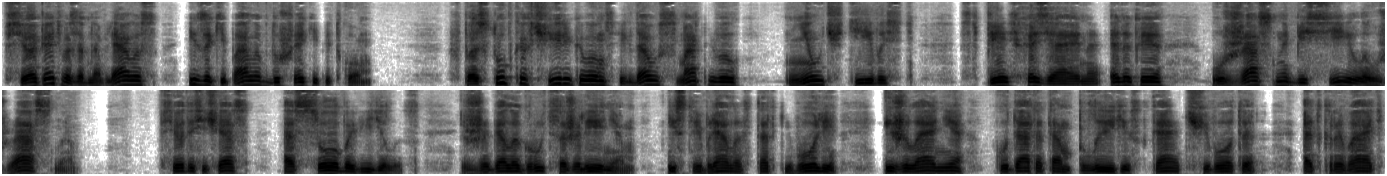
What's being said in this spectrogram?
все опять возобновлялось и закипало в душе кипятком. В поступках Чирикова он всегда усматривал неучтивость, спесь хозяина, эдакое ужасно бесило, ужасно. Все это сейчас особо виделось, сжигало грудь сожалением, истребляло остатки воли и желание куда-то там плыть, искать чего-то, открывать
